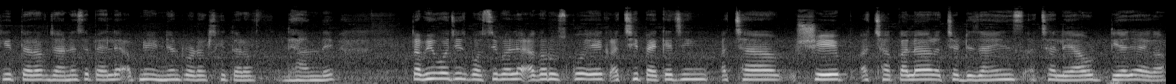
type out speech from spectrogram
की तरफ़ जाने से पहले अपने इंडियन प्रोडक्ट्स की तरफ़ ध्यान दे। तभी वो चीज़ पॉसिबल है। अगर उसको एक अच्छी पैकेजिंग अच्छा शेप अच्छा कलर अच्छे डिज़ाइंस अच्छा लेआउट दिया जाएगा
